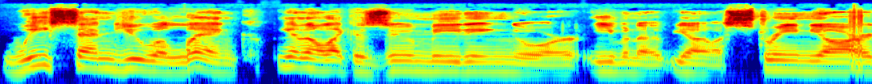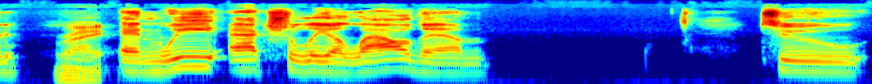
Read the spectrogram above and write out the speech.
we send you a link, you know, like a Zoom meeting or even a you know a Streamyard, Right. and we actually allow them to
